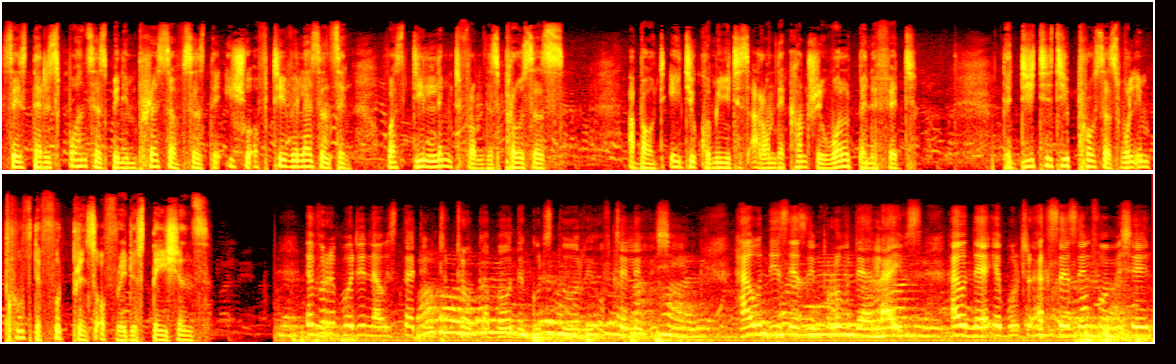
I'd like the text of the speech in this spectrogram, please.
says the response has been impressive since the issue of TV licensing was delinked from this process. About 80 communities around the country will benefit. The DTT process will improve the footprints of radio stations. Everybody now is starting to talk about the good story of television, how this has improved their lives, how they are able to access information,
